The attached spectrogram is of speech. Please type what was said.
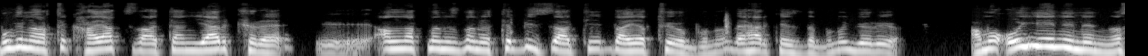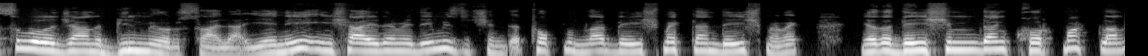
bugün artık hayat zaten yerküre e, anlatmanızdan öte bizzati dayatıyor bunu ve herkes de bunu görüyor. Ama o yeninin nasıl olacağını bilmiyoruz hala. Yeniyi inşa edemediğimiz için de toplumlar değişmekle değişmemek ya da değişimden korkmakla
